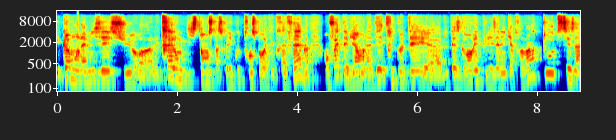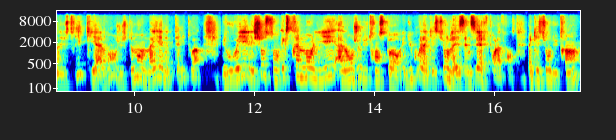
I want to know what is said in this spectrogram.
Et comme on a misé sur les très longues distances parce que les coûts de transport étaient très faibles, en fait, eh bien, on a détricoté à vitesse grand V depuis les années 80 toutes ces industries qui avant justement maillaient notre territoire. Mais vous voyez, les choses sont extrêmement liées à l'enjeu du transport et du coup à la question de la SNCF pour la France, la question du train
